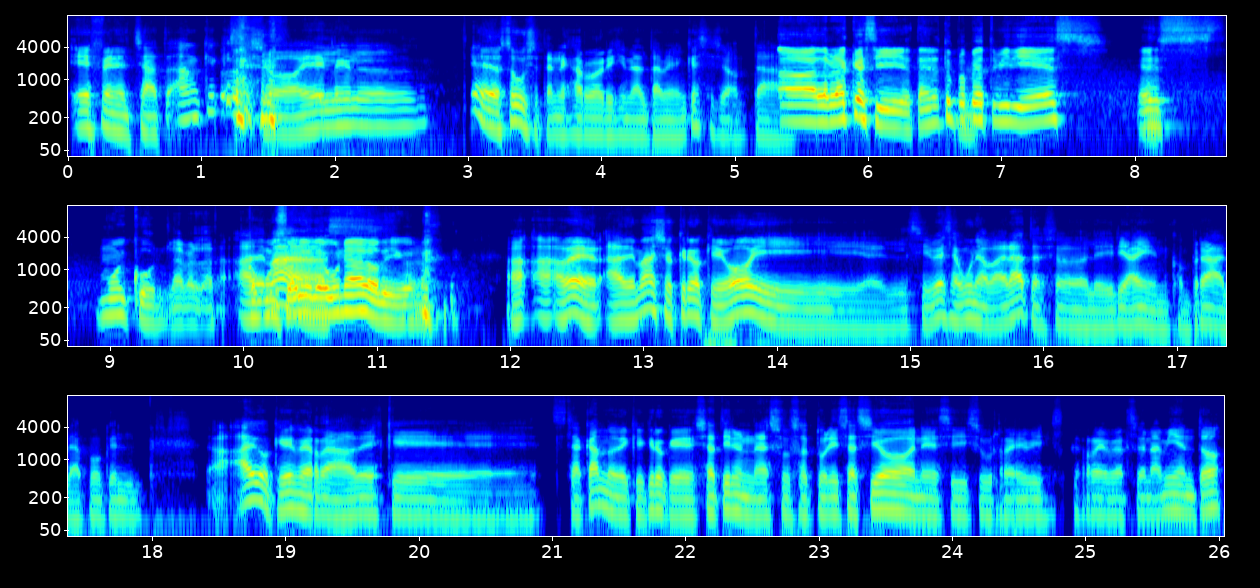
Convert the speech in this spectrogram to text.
F en el chat, aunque qué sé yo, el, el- tiene lo suyo tener hardware original también, qué sé yo. está- Ah, la verdad que sí, tener tu Mm, propia 3DS mm. es muy cool, la verdad. Como usuario de una lo digo. A, ver, además yo creo que hoy, si ves alguna barata, yo le diría a alguien, comprala, porque algo que es verdad es que, sacando de que creo que ya tienen sus actualizaciones y su reversionamiento,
